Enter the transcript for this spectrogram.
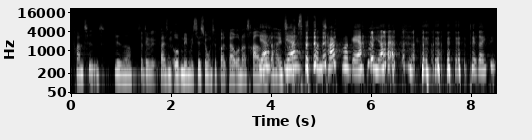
fremtidens ledere. Så det er faktisk en åben invitation til folk, der er under 30, ja, der har interesse. Ja, kontakt mig gerne. Ja. det er rigtigt.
